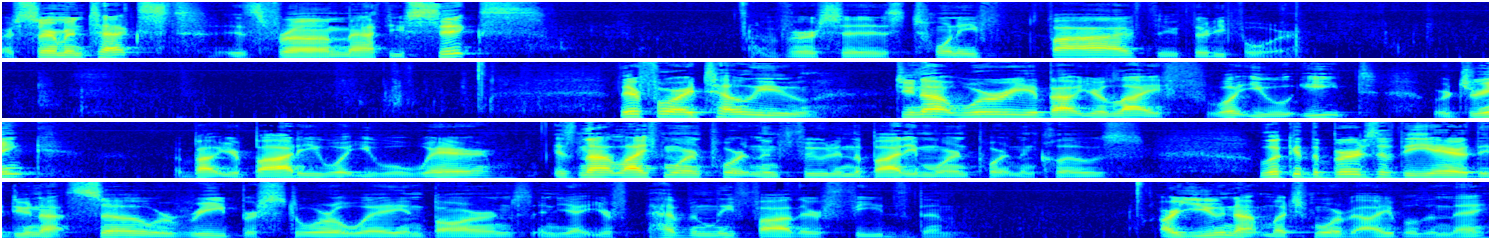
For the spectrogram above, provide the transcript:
Our sermon text is from Matthew 6, verses 25 through 34. Therefore, I tell you, do not worry about your life, what you will eat or drink, about your body, what you will wear. Is not life more important than food, and the body more important than clothes? Look at the birds of the air. They do not sow or reap or store away in barns, and yet your heavenly Father feeds them. Are you not much more valuable than they?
